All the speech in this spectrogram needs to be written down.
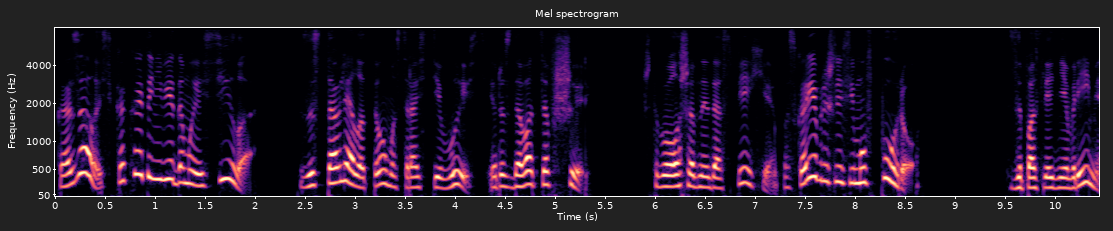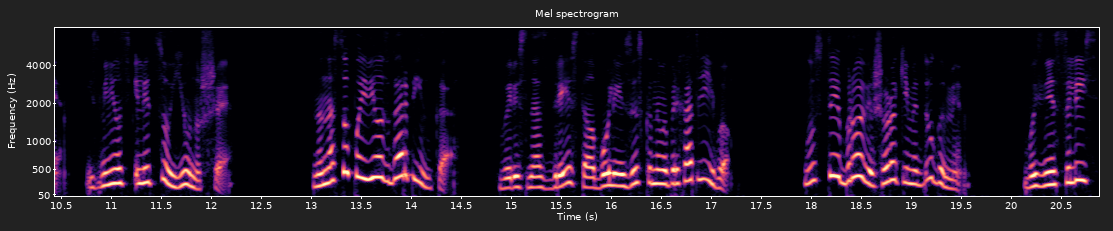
Казалось, какая-то неведомая сила заставляла Томас расти ввысь и раздаваться вширь, чтобы волшебные доспехи поскорее пришлись ему в пору. За последнее время изменилось и лицо юноши. На носу появилась горбинка, вырез ноздрей стал более изысканным и прихотливым. Густые брови широкими дугами вознеслись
